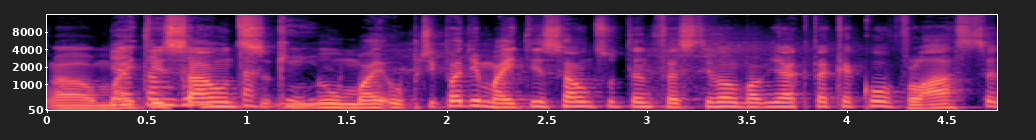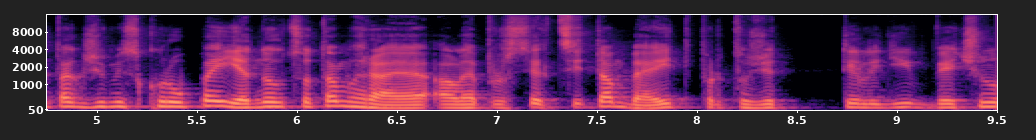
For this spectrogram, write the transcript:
Uh, Mighty Sounds, taky. no, maj, v případě Mighty Soundsu ten festival mám nějak tak jako v lásce, takže mi skoro úplně jedno, co tam hraje, ale prostě chci tam být, protože ty lidi, většinu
